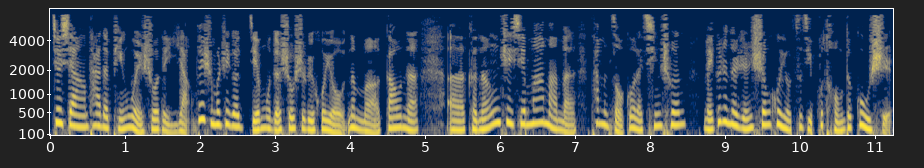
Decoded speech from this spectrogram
就像它的评委说的一样，为什么这个节目的收视率会有那么高呢？呃，可能这些妈妈们她们走过了青春，每个人的人生会有自己不同的故事，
